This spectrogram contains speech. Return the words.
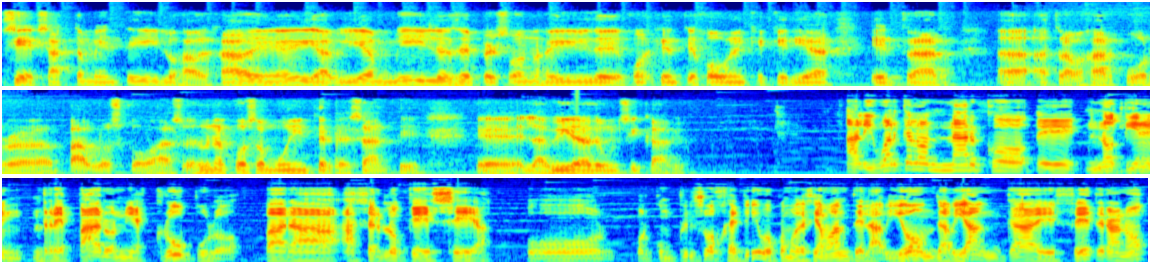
Sí, exactamente, y los abrazaba y había miles de personas ahí, de gente joven que quería entrar a trabajar por uh, Pablo Escobar. es una cosa muy interesante, eh, la vida de un sicario. Al igual que los narcos eh, no tienen reparos ni escrúpulos para hacer lo que sea por, por cumplir su objetivo, como decíamos antes, el avión de Avianca, etcétera, ¿no?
